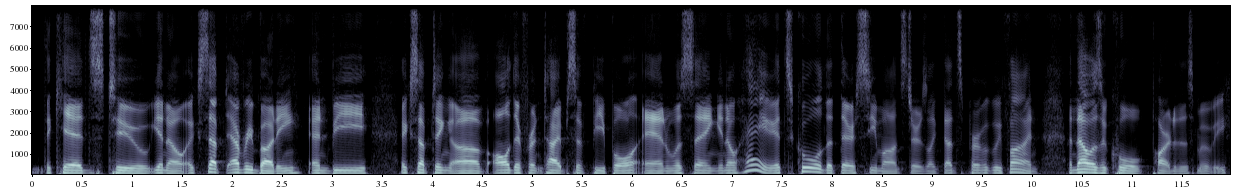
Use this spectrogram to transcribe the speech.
the kids to, you know, accept everybody and be accepting of all different types of people and was saying, you know, hey, it's cool that they're sea monsters. Like, that's perfectly fine. And that was a cool part of this movie.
